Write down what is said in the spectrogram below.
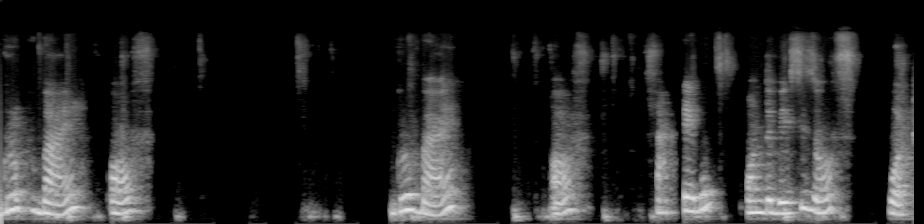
group by of group by of fact table on the basis of what?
